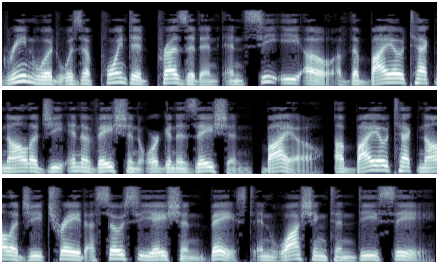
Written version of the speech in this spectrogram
Greenwood was appointed President and CEO of the Biotechnology Innovation Organization BIO, a biotechnology trade association based in Washington, D.C.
